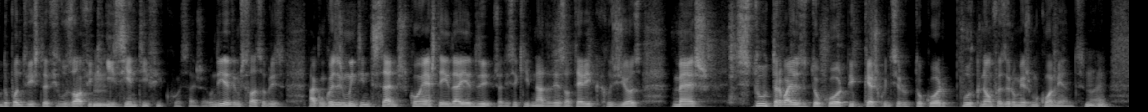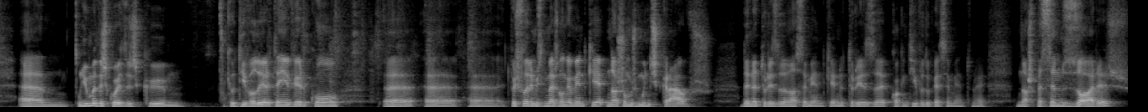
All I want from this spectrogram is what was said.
do ponto de vista filosófico Hum. e científico. Ou seja, um dia devemos falar sobre isso, pá, com coisas muito interessantes, com esta ideia de, já disse aqui, nada de esotérico, religioso, mas se tu trabalhas o teu corpo e queres conhecer o teu corpo, por que não fazer o mesmo com a mente, não é? Um, e uma das coisas que, que eu tive a ler tem a ver com. uh, uh, uh, depois falaremos mais longamente que é nós somos muito escravos da natureza da nossa mente, que é a natureza cognitiva do pensamento, não é? Nós passamos horas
